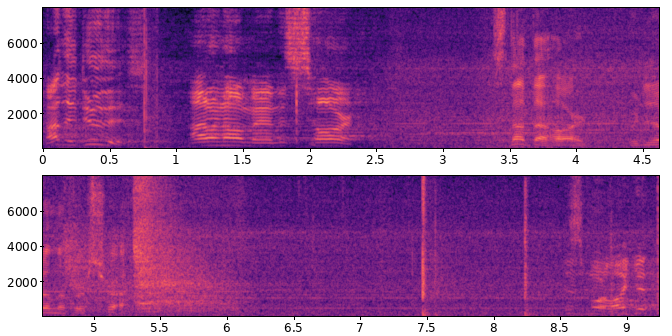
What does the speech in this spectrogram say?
How'd they do this? I don't know, man. This is hard. It's not that hard. We did it on the first try. This is more like it.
